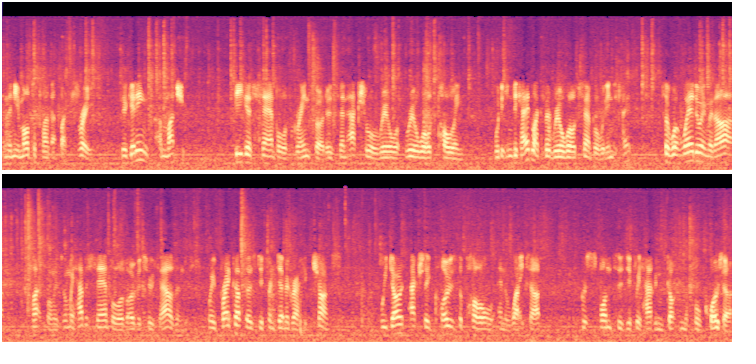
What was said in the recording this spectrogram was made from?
and then you multiply that by three, you're getting a much bigger sample of Greens voters than actual real real world polling would indicate, like the real world sample would indicate. So what we're doing with our platform is when we have a sample of over 2,000, we break up those different demographic chunks. We don't actually close the poll and wait up responses if we haven't gotten the full quota.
